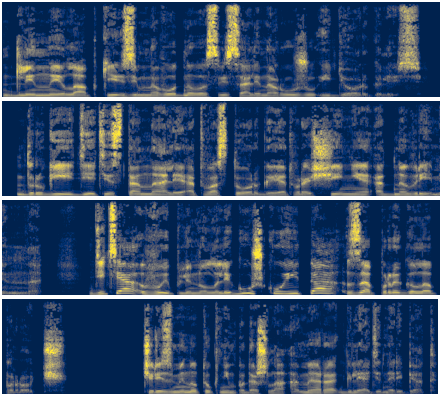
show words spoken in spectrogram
Длинные лапки земноводного свисали наружу и дергались. Другие дети стонали от восторга и отвращения одновременно. Дитя выплюнуло лягушку, и та запрыгала прочь. Через минуту к ним подошла Амера, глядя на ребят.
